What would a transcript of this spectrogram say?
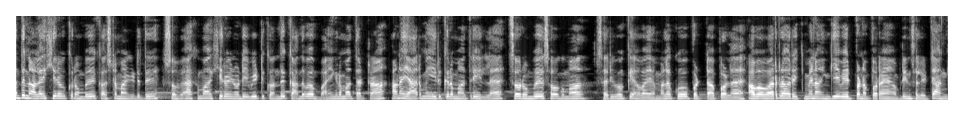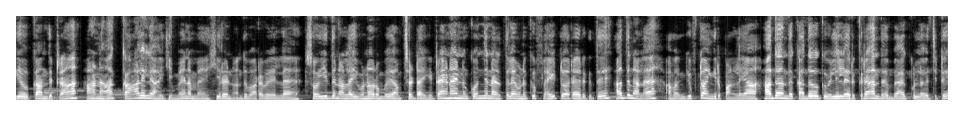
அதனால ஹீரோவுக்கு ரொம்பவே கஷ்டமாகிடுது. ஸோ வேகமாக ஹீரோயினுடைய வீட்டுக்கு வந்து கதவை பயங்கரமாக தட்டுறான். ஆனால் யாருமே இருக்கிற மாதிரி இல்லை. ஸோ ரொம்பவே சோகமா சரி ஓகே அவள் என் மேலே கோவப்பட்டா போல. அவள் வர்ற வரைக்குமே நான் இங்கேயே வெயிட் பண்ண போகிறேன் அப்படின்னு சொல்லிட்டு அங்கேயே உட்காந்துட்டான் ஆனால் காலையில் ஆகியுமே நம்ம ஹீரோயின் வந்து வரவே இல்லை. ஸோ இதனால இவனும் ரொம்ப ரொம்பவே அப்செட் ஆகிட்டான் ஏன்னா இன்னும் கொஞ்ச நேரத்தில் இவனுக்கு ஃப்ளைட் வர இருக்குது. அதனால அவன் கிஃப்ட் வாங்கியிருப்பான் இல்லையா? அதை அந்த கதவுக்கு வெளியில் இருக்கிற அந்த பேக்குள்ளே வச்சுட்டு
